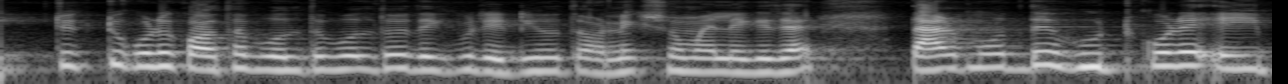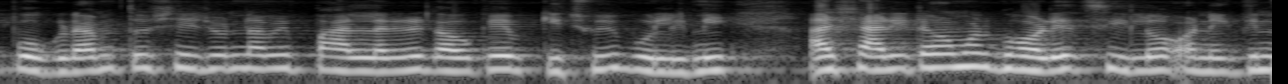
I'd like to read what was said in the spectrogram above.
একটু একটু করে কথা বলতে বলতেও দেখবে রেডি হতে অনেক সময় লেগে যায়। তার মধ্যে হুট করে এই প্রোগ্রাম, তো সেই জন্য আমি পার্লারের কাউকে কিছুই বলিনি। আর শাড়িটাও আমার ঘরে ছিল অনেক দিন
